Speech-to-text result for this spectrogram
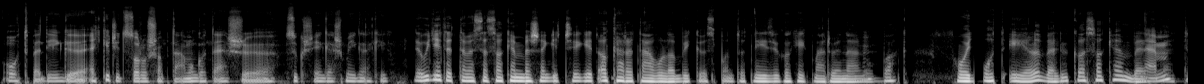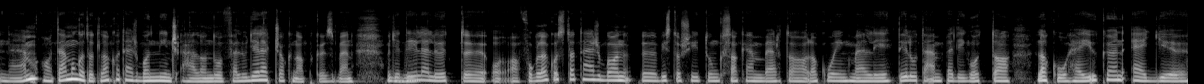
ott pedig egy kicsit szorosabb támogatás szükséges még nekik. De úgy értettem ezt a szakember segítségét, akár a távolabbi központot nézzük, akik már önállóbbak. Hogy ott él velük a szakember? Nem, nem. A támogatott lakhatásban nincs állandó felügyelet, csak napközben. Ugye uh-huh. délelőtt a foglalkoztatásban biztosítunk szakembert a lakóink mellé, délután pedig ott a lakóhelyükön egy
